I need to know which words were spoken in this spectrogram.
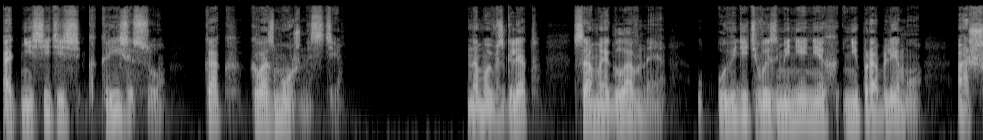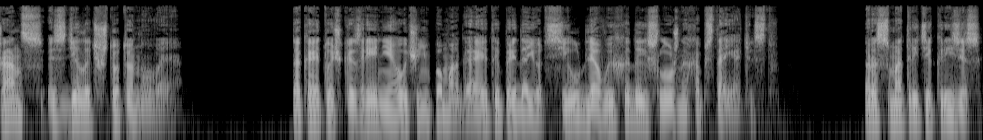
Отнеситесь к кризису как к возможности. На мой взгляд, самое главное — увидеть в изменениях не проблему, а шанс сделать что-то новое. Такая точка зрения очень помогает и придает сил для выхода из сложных обстоятельств. Рассмотрите кризис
